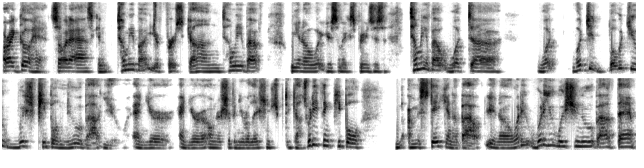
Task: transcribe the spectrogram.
All right, go ahead. So I'd ask, and tell me about your first gun. Tell me about, you know, what your some experiences. Tell me about what, uh, what what did what would you wish people knew about you and your and your ownership and your relationship to guns what do you think people are mistaken about. You know, what do you, what do you wish you knew about them?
